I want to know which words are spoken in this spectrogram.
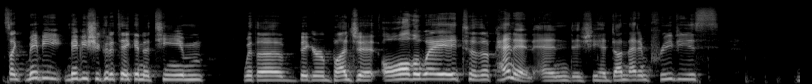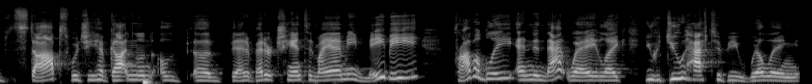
it's like maybe maybe she could have taken a team with a bigger budget all the way to the pennant. And if she had done that in previous stops, would she have gotten a, a, a better chance in Miami? Maybe, probably. And in that way, like you do have to be willing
